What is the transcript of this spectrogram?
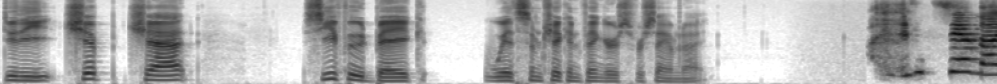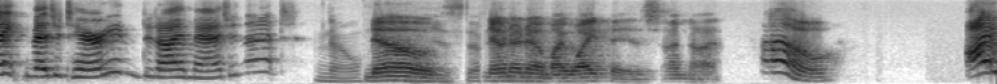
do the chip chat seafood bake with some chicken fingers for Sam Knight. Is it Sam Knight vegetarian? Did I imagine that? No. No. No, no, no. My wife is. I'm not. Oh. I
